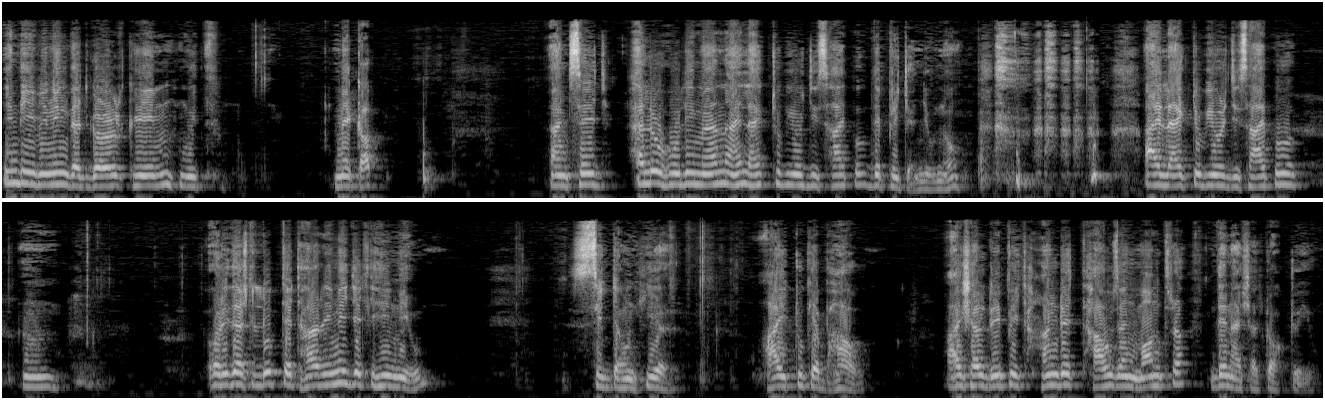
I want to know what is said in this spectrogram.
In the evening, that girl came with makeup and said, Hello, holy man, I like to be your disciple. They pretend, you know. I like to be your disciple. Um, Haridas looked at her, immediately he knew. Sit down here. I took a vow. I shall repeat hundred thousand mantra, then I shall talk to you.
